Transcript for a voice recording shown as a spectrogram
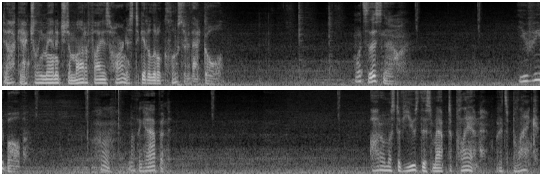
Doc actually managed to modify his harness to get a little closer to that goal. What's this now? UV bulb. Huh, nothing happened. Otto must have used this map to plan, but it's blank.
